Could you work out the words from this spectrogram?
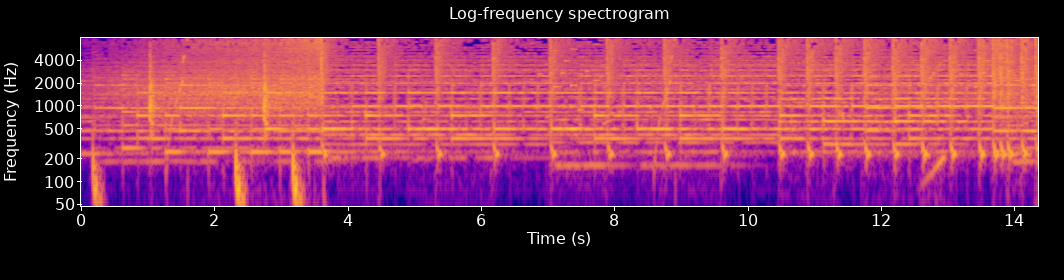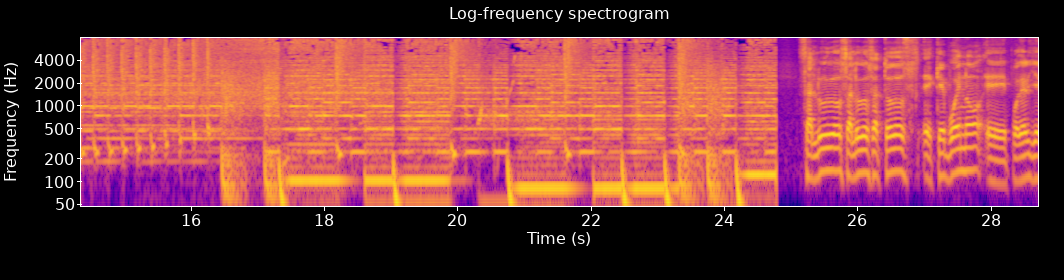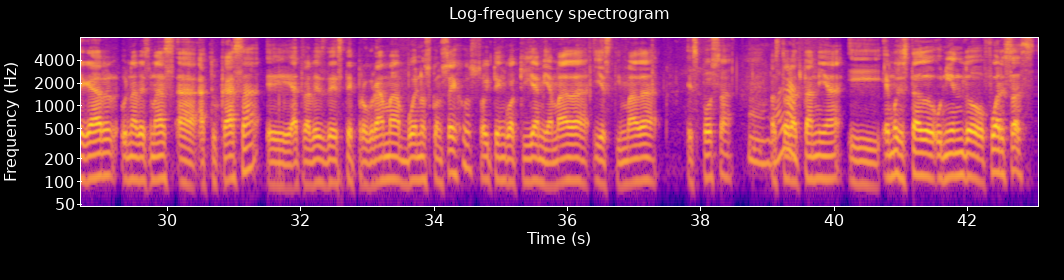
Thank you. Saludos, saludos a todos. Eh, qué bueno eh, poder llegar una vez más a, tu casa eh, a través de este programa Buenos Consejos. Hoy tengo aquí a mi amada y estimada esposa, mm, Pastora Tania, y hemos estado uniendo fuerzas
